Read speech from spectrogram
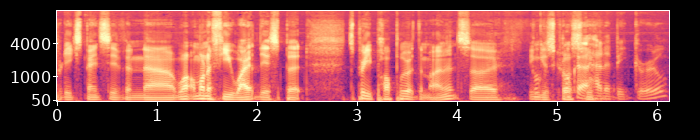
pretty expensive, and uh, well, I'm on a few wait lists, but it's pretty popular at the moment. So fingers Book- crossed. Booker had a big griddle.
